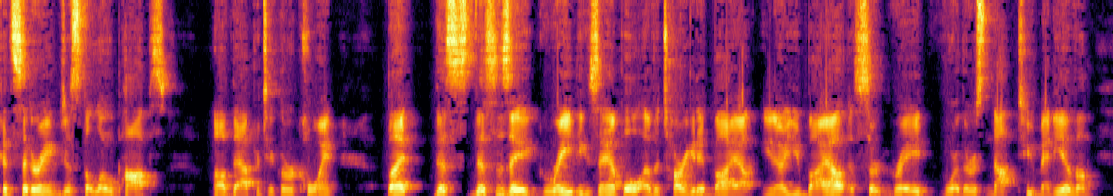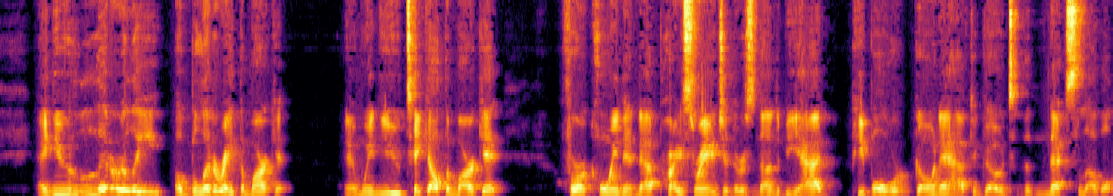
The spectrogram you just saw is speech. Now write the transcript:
considering just the low pops of that particular coin. But this this is a great example of a targeted buyout. You know, you buy out a certain grade where there's not too many of them, and you literally obliterate the market. And when you take out the market for a coin in that price range and there's none to be had, people were going to have to go to the next level.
